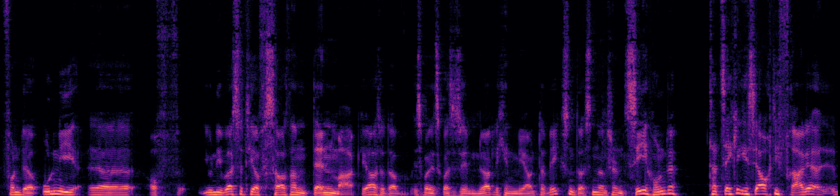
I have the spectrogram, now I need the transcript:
von der Uni äh, of University of Southern Denmark. Ja, also da ist man jetzt quasi so im nördlichen Meer unterwegs und da sind dann schon Seehunde tatsächlich ist ja auch die Frage,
